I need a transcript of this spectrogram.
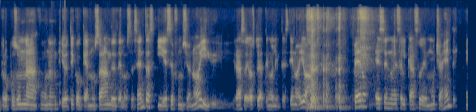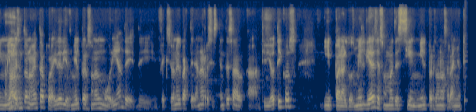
propuso una, un antibiótico que han usaban desde los 60 y ese funcionó y gracias a Dios todavía tengo el intestino ahí, pero ese no es el caso de mucha gente. En 1990 por ahí de 10.000 personas morían de, de, infecciones bacterianas resistentes a, antibióticos y para el 2010 ya son más de 100.000 personas al año que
